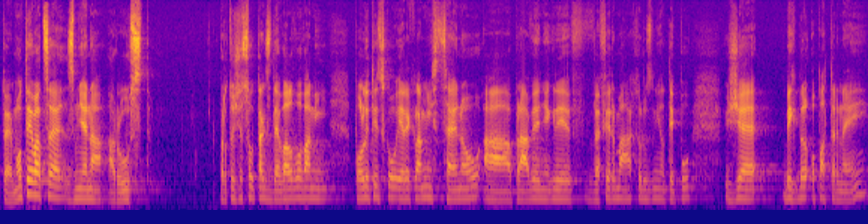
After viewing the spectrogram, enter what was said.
To je motivace, změna a růst. Protože jsou tak zdevalvovaný politickou i reklamní scénou a právě někdy ve firmách různého typu, že bych byl opatrný,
